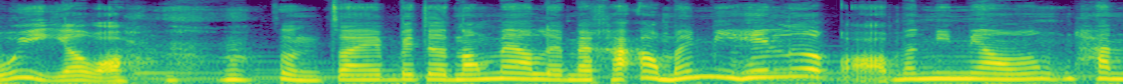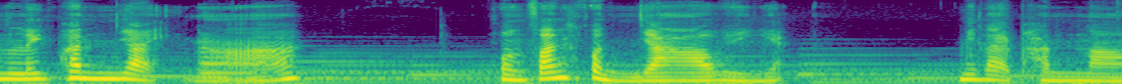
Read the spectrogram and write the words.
อุ้ยอีกแล้วเหรอ สนใจไปเจอน้องแมวเลยไหมคะเอาไม่มีให้เลือกอ๋อมันมีแมวพันเล็กพันใหญ่นะ ขนสั้นขนยาวอย่างเงี้ย มีหลายพันนะ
